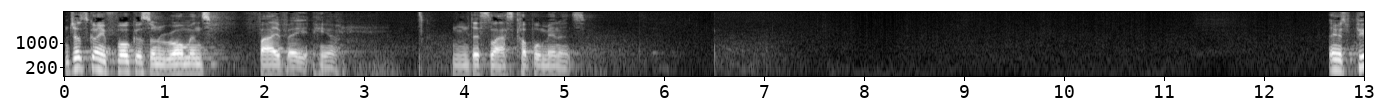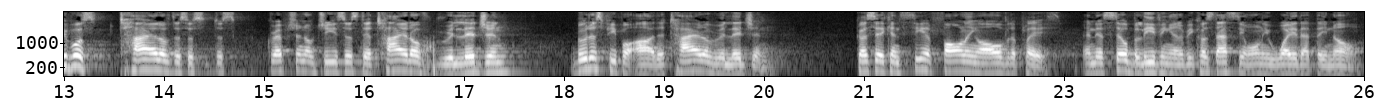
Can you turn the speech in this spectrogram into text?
I'm just going to focus on Romans 5 8 here in this last couple minutes. There's people tired of this description of Jesus. They're tired of religion. Buddhist people are. They're tired of religion because they can see it falling all over the place. And they're still believing in it because that's the only way that they know.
